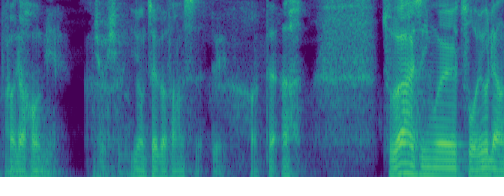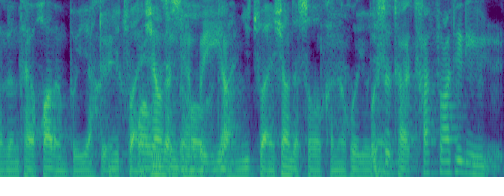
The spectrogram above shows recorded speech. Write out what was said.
放在后面就行。用这个方式，对，好的啊。主要还是因为左右两个轮胎花纹不一样，你转向的时候，你转向的时候可能会有。不是它，它抓地力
